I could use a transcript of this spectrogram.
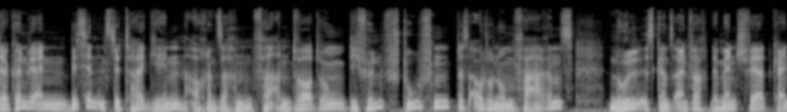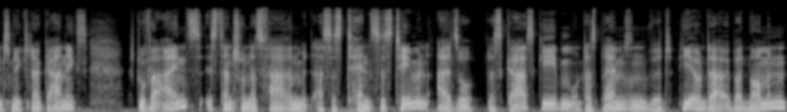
Da können wir ein bisschen ins Detail gehen, auch in Sachen Verantwortung. Die fünf Stufen des autonomen Fahrens. Null ist ganz einfach, der Mensch fährt, kein Schnickschnack, gar nichts. Stufe eins ist dann schon das Fahren mit Assistenzsystemen, also das Gas geben und das Bremsen wird hier und da übernommen.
